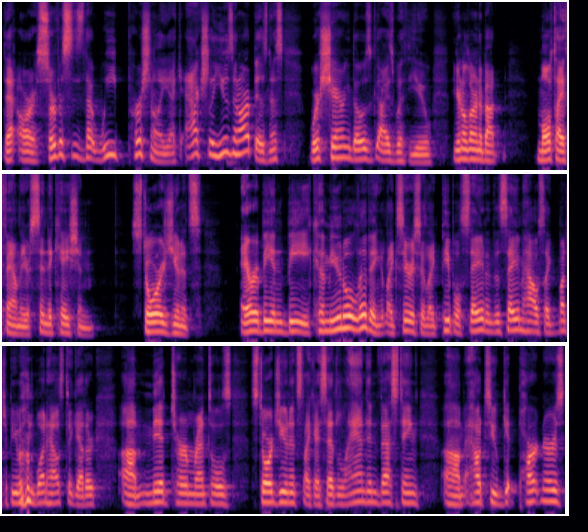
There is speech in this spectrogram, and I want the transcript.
that are services that we personally like, actually use in our business. We're sharing those guys with you. You're going to learn about multifamily or syndication, storage units, Airbnb, communal living, like seriously, like people staying in the same house, like a bunch of people in one house together, um, midterm rentals, storage units, like I said, land investing, um, how to get partners,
